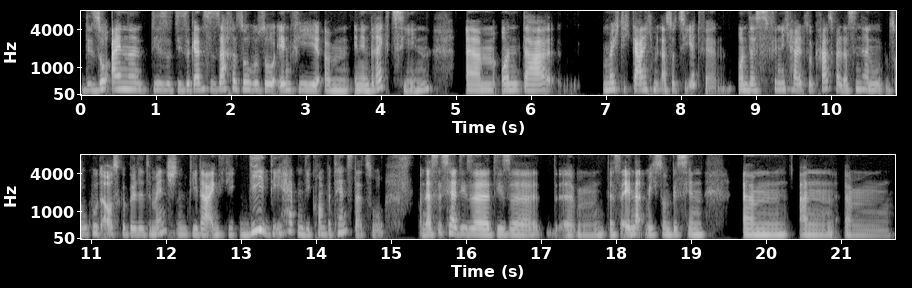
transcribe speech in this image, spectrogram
die so eine, diese, diese ganze Sache so, so irgendwie ähm, in den Dreck ziehen. Ähm, und da möchte ich gar nicht mit assoziiert werden. Und das finde ich halt so krass, weil das sind dann so gut ausgebildete Menschen, die da eigentlich, die, die, die hätten die Kompetenz dazu. Und das ist ja diese, diese, ähm, das erinnert mich so ein bisschen ähm, an, ähm,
